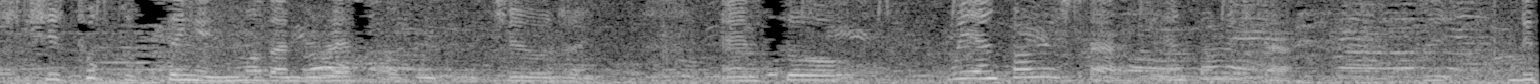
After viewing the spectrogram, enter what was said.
she, she took to singing more than the rest of the, the children. And so we encouraged her. We encouraged her. The, the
